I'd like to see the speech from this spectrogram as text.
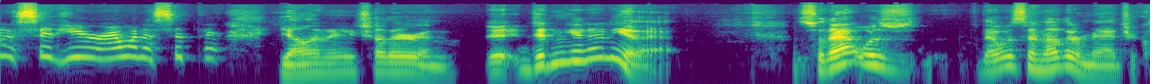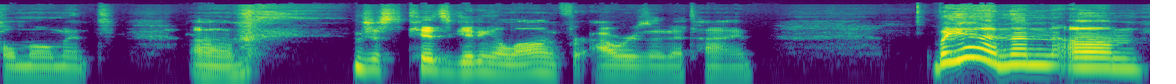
want to sit here, I want to sit there, yelling at each other. And it didn't get any of that. So that was that was another magical moment. Um, just kids getting along for hours at a time. But yeah, and then um,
